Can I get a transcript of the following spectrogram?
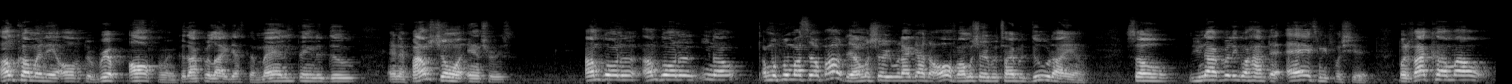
I'm coming in off the rip offering because I feel like that's the manly thing to do. And if I'm showing interest, I'm gonna I'm gonna you know I'm gonna put myself out there. I'm gonna show you what I got to offer. I'm gonna show you what type of dude I am. So you're not really gonna have to ask me for shit. But if I come out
